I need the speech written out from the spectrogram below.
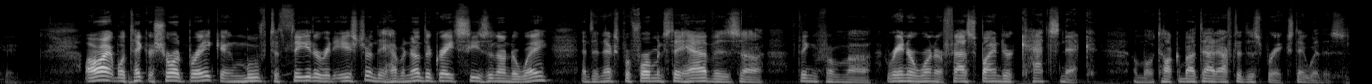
Okay. All right, we'll take a short break and move to theater at Eastern. They have another great season underway, and the next performance they have is uh, a thing from uh, Rainer Werner Fassbinder, Cat's Neck. And we'll talk about that after this break. Stay with us.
